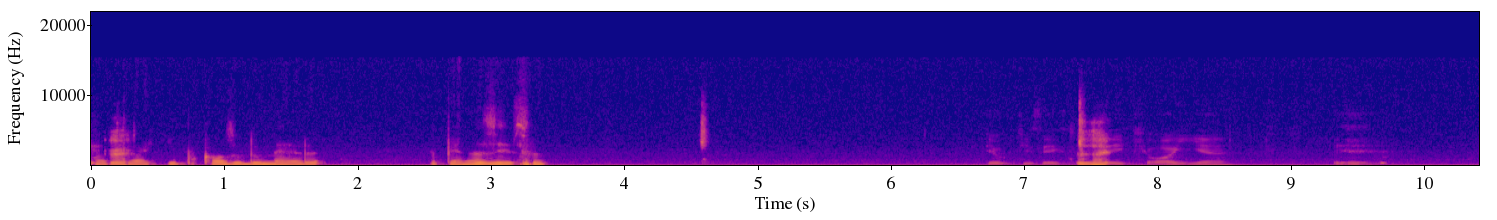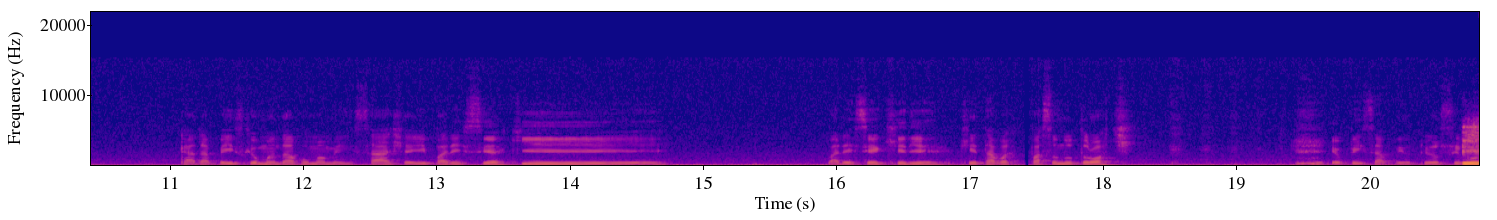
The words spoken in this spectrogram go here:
só É. tô aqui por causa do Mera. Apenas isso. Eu Ai. dizer que olha. Cada vez que eu mandava uma mensagem aí parecia que. Parecia que ele que tava passando trote. Eu pensava, meu Deus, se vão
